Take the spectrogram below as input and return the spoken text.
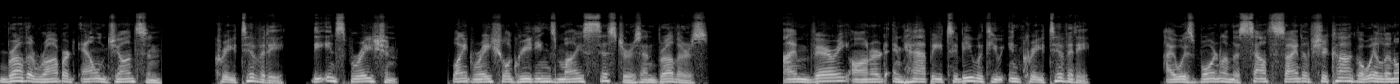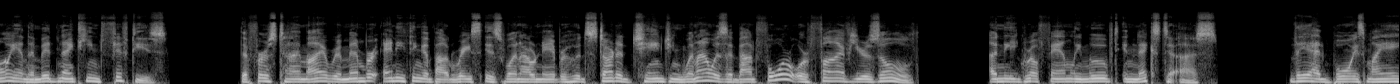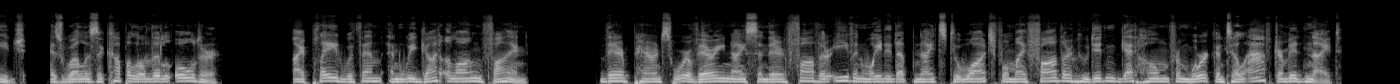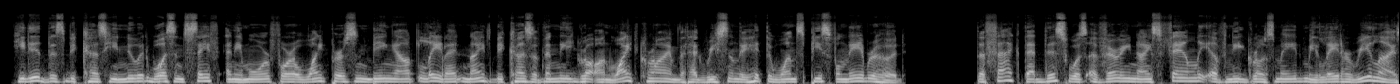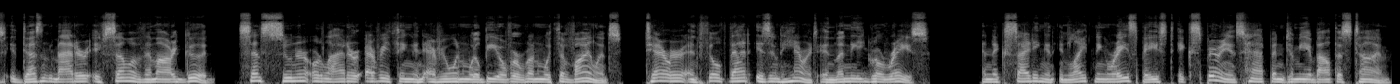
Brother Robert L. Johnson. Creativity, the inspiration. White racial greetings my sisters and brothers. I'm very honored and happy to be with you in creativity. I was born on the south side of Chicago, Illinois in the mid-1950s. The first time I remember anything about race is when our neighborhood started changing when I was about four or five years old. A Negro family moved in next to us. They had boys my age, as well as a couple a little older. I played with them and we got along fine. Their parents were very nice and their father even waited up nights to watch for my father who didn't get home from work until after midnight. He did this because he knew it wasn't safe anymore for a white person being out late at night because of the Negro-on-white crime that had recently hit the once peaceful neighborhood. The fact that this was a very nice family of Negroes made me later realize it doesn't matter if some of them are good, since sooner or later everything and everyone will be overrun with the violence, terror and filth that is inherent in the Negro race. An exciting and enlightening race-based experience happened to me about this time.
